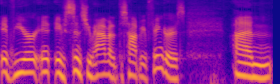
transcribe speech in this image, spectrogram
if you're, if since you have it at the top of your fingers, um,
